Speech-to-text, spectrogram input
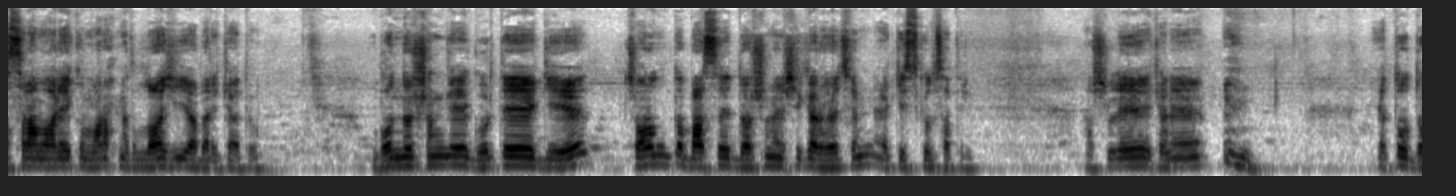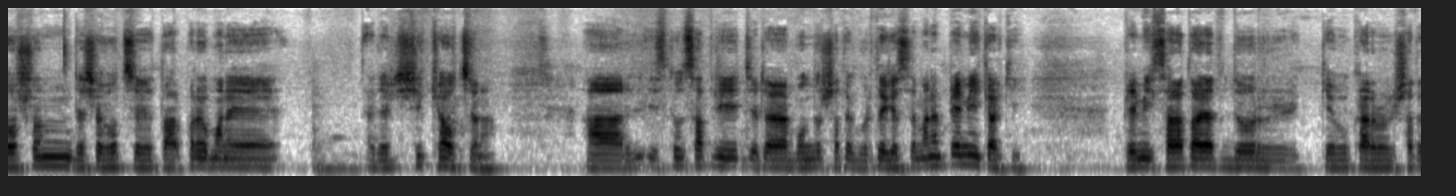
আসসালামু আলাইকুম রহমতুল্লাহি আবরিকাত বন্ধুর সঙ্গে ঘুরতে গিয়ে চলন্ত বাসে দর্শনের শিকার হয়েছেন এক স্কুল ছাত্রী। আসলে এখানে এত দর্শন দেশে হচ্ছে, তারপরেও মানে এদের শিক্ষা হচ্ছে না। আর স্কুল ছাত্রী যেটা বন্ধুর সাথে ঘুরতে গেছে মানে প্রেমিক আর কি। প্রেমিক ছাড়া তো আর এত দূর কেউ কারোর সাথে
